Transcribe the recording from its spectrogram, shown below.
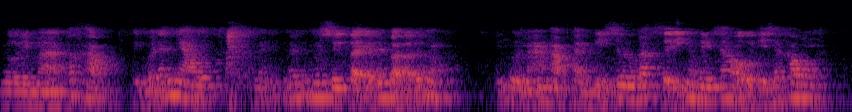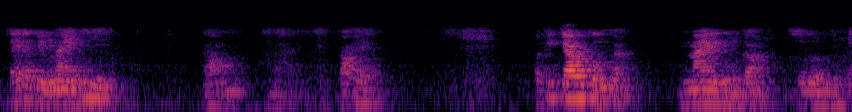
Người mà thất học thì mới đánh nhau mới, mới, mới sự tệ với vợ đúng không? Những người mà ăn học thành kỹ sư bác sĩ nhân viên xã hội thì sẽ không xảy ra chuyện này cái gì? Không có hết. Ở phía châu cũng có nay cũng có xưa cũng có.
